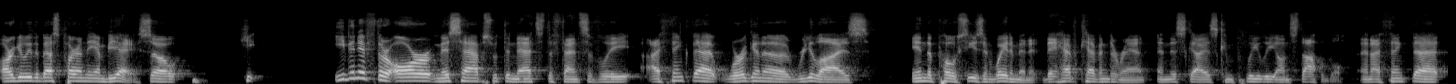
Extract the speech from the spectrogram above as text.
arguably the best player in the NBA. So he, even if there are mishaps with the Nets defensively, I think that we're going to realize in the postseason, wait a minute, they have Kevin Durant, and this guy is completely unstoppable. And I think that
